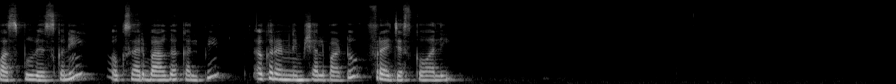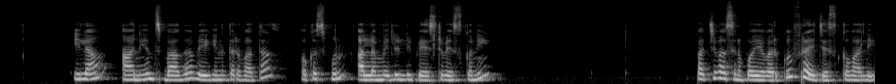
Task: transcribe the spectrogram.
పసుపు వేసుకొని ఒకసారి బాగా కలిపి ఒక రెండు నిమిషాల పాటు ఫ్రై చేసుకోవాలి. ఇలా ఆనియన్స్ బాగా వేగిన తర్వాత ఒక స్పూన్ అల్లం వెల్లుల్లి పేస్ట్ వేసుకొని పచ్చివాసన పోయే వరకు ఫ్రై చేసుకోవాలి.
